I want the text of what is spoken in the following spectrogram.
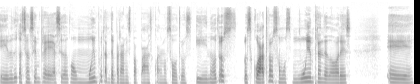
eh, la educación siempre ha sido algo muy importante para mis papás, para nosotros. Y nosotros los cuatro somos muy emprendedores. Eh,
